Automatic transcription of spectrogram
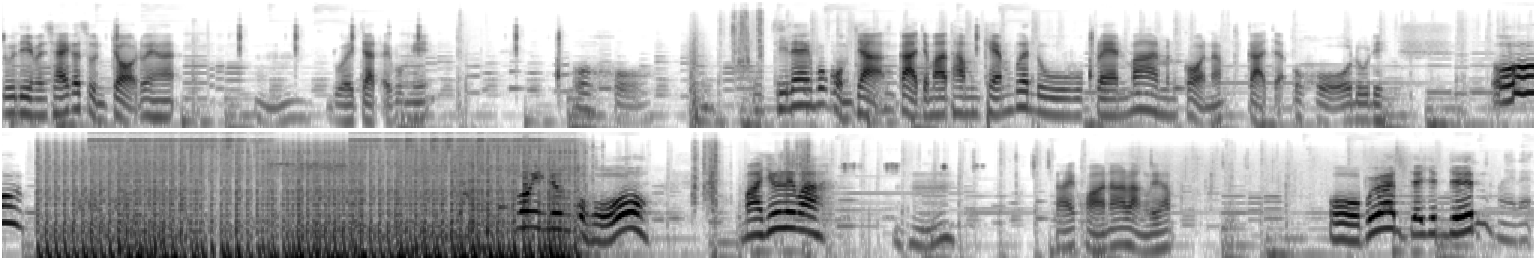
ดูดีมันใช้กระสุนเจาะด้วยฮะอืมรวยจัดไอ้พวกนี้ โอ้โห ทีแรกพวกผมจะกะจะมาทำแคมป์เพื่อดูแปลนบ้านมันก่อนนะกะจะโอ้โห ดูดิ โอ้ล่วงอีกหนึ่งโอ้โห มาเยอะเลยว่ะอื้อหือ ซ้ายขวาหน้าหลังเลยครับ โอ้เพื่อนใจเย็นหายแล้ว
